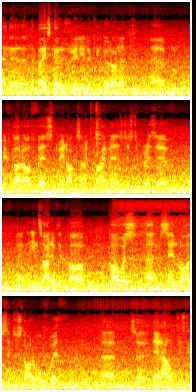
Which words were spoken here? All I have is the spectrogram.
And the, the base coat is really looking good on it. Um, we've got our first red oxide primers just to preserve um, the inside of the car. Car was um, sandblasted to start off with, um, so that helped just to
